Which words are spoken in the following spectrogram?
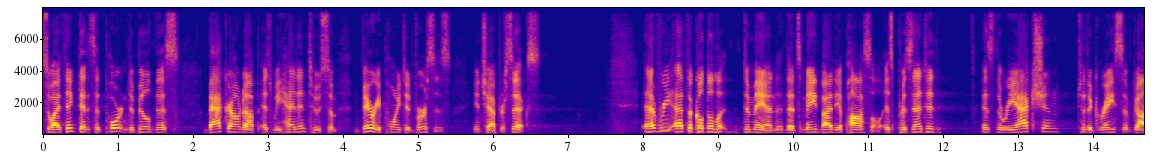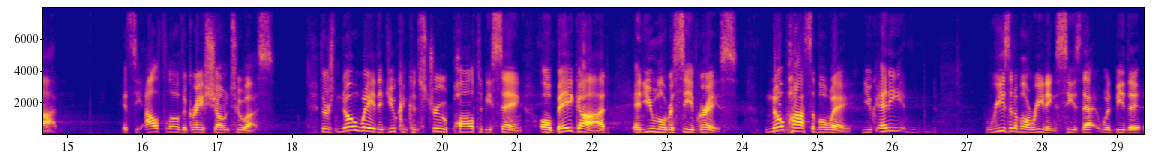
So I think that it's important to build this background up as we head into some very pointed verses in chapter 6. Every ethical de- demand that's made by the apostle is presented as the reaction to the grace of God. It's the outflow of the grace shown to us. There's no way that you can construe Paul to be saying, obey God and you will receive grace. No possible way. You, any reasonable reading sees that would be the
